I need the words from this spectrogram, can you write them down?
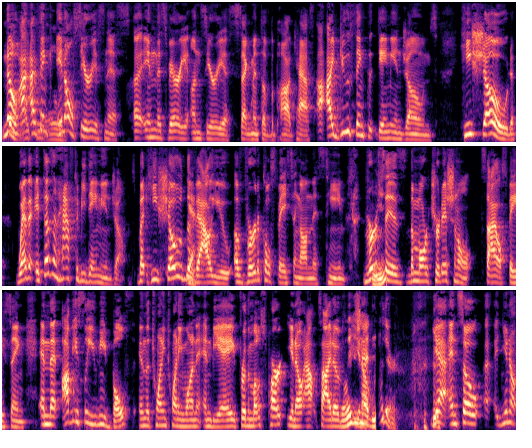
No, I, I think in all seriousness, uh, in this very unserious segment of the podcast, I, I do think that Damian Jones he showed whether it doesn't have to be Damian Jones, but he showed the Yeah. value of vertical spacing on this team mm-hmm. versus the more traditional style spacing. And that obviously you need both in the 2021 NBA for the most part, you know, outside of, The Lakers you know, had neither. yeah, and so uh, you know,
